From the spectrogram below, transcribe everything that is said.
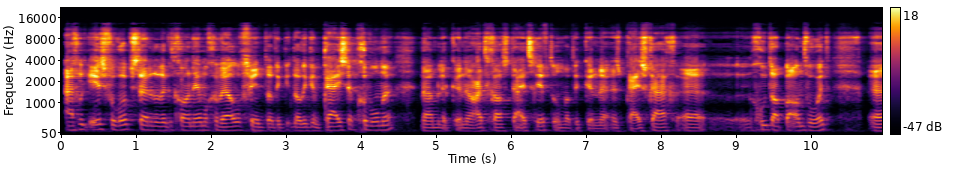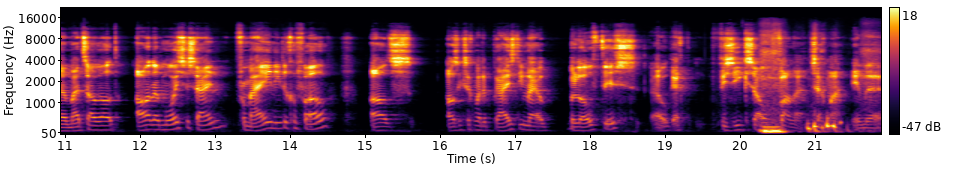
eigenlijk eerst vooropstellen dat ik het gewoon helemaal geweldig vind dat ik, dat ik een prijs heb gewonnen. Namelijk een hartgras tijdschrift, omdat ik een, eh, een prijsvraag eh, goed had beantwoord. Eh, maar het zou wel het allermooiste zijn, voor mij in ieder geval, als, als ik zeg maar de prijs die mij ook beloofd is, eh, ook echt fysiek zou ontvangen, zeg maar, in mijn,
